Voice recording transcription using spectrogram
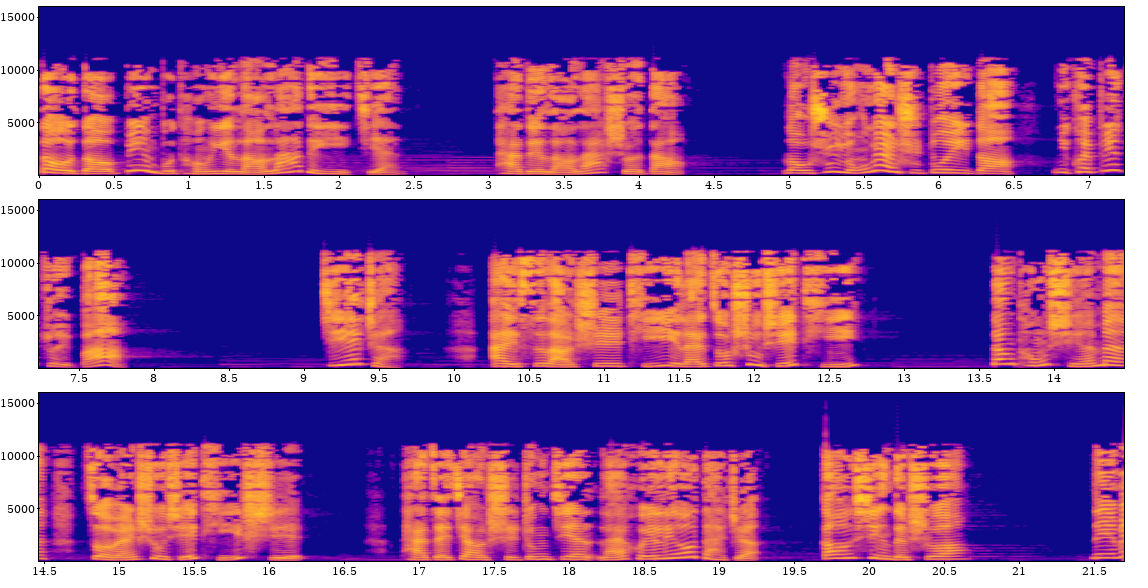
豆豆并不同意劳拉的意见，他对劳拉说道：“老师永远是对的。”你快闭嘴吧！接着，艾斯老师提议来做数学题。当同学们做完数学题时，他在教室中间来回溜达着，高兴地说：“哪位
